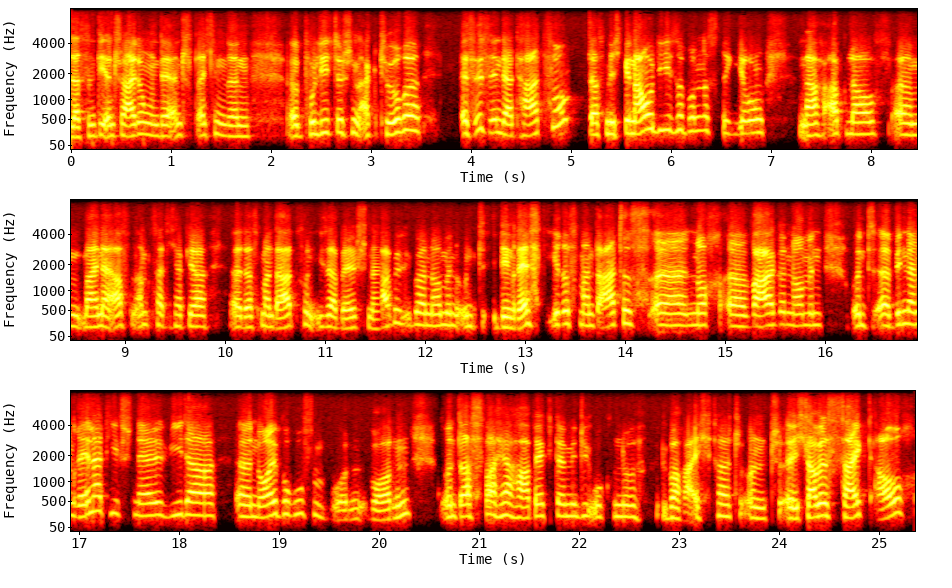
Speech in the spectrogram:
das sind die Entscheidungen der entsprechenden äh, politischen Akteure. Es ist in der Tat so, dass mich genau diese Bundesregierung nach Ablauf ähm, meiner ersten Amtszeit, ich habe ja äh, das Mandat von Isabel Schnabel übernommen und den Rest ihres Mandates äh, noch äh, wahrgenommen und äh, bin dann relativ schnell wieder äh, neu berufen worden, worden. Und das war Herr Habeck, der mir die Urkunde überreicht hat. Und äh, ich glaube, es zeigt auch,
